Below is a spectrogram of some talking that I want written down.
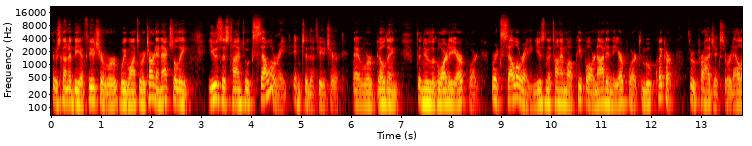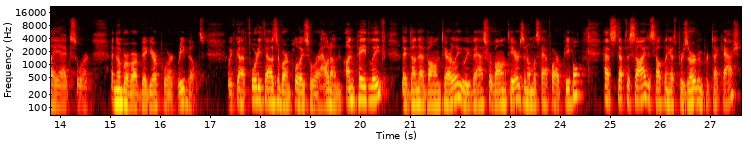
there's going to be a future where we want to return and actually use this time to accelerate into the future. That we're building the new LaGuardia Airport. We're accelerating, using the time while people are not in the airport to move quicker through projects or at LAX or a number of our big airport rebuilds. We've got 40,000 of our employees who are out on unpaid leave. They've done that voluntarily. We've asked for volunteers, and almost half our people have stepped aside. It's helping us preserve and protect cash.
